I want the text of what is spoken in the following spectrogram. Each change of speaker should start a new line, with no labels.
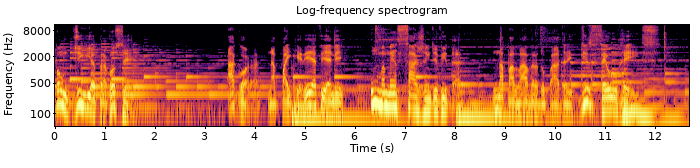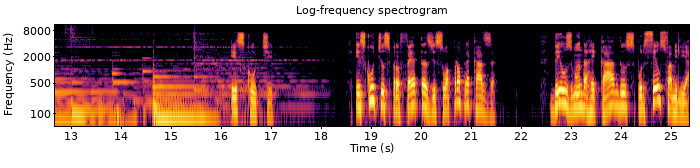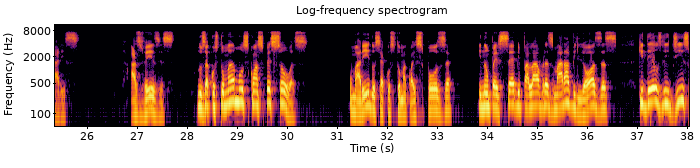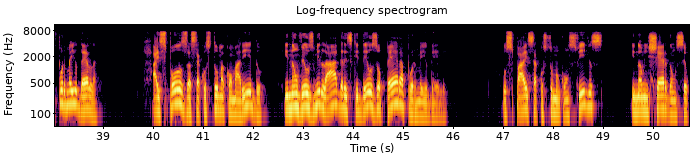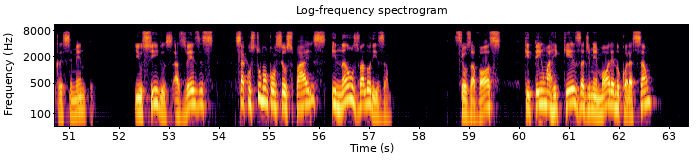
bom dia para você. Agora, na Pai Querer FM, uma mensagem de vida. Na palavra do Padre Dirceu Reis.
Escute. Escute os profetas de sua própria casa. Deus manda recados por seus familiares. Às vezes, nos acostumamos com as pessoas. O marido se acostuma com a esposa e não percebe palavras maravilhosas que Deus lhe diz por meio dela. A esposa se acostuma com o marido e não vê os milagres que Deus opera por meio dele. Os pais se acostumam com os filhos e não enxergam o seu crescimento. E os filhos, às vezes, se acostumam com seus pais e não os valorizam. Seus avós, que têm uma riqueza de memória no coração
